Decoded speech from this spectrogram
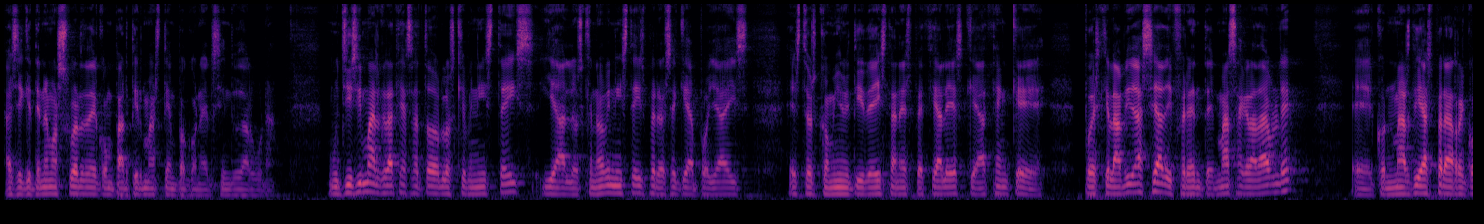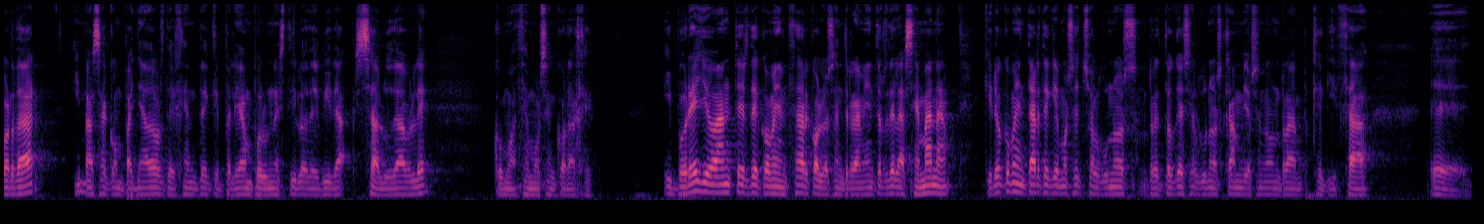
Así que tenemos suerte de compartir más tiempo con él, sin duda alguna. Muchísimas gracias a todos los que vinisteis y a los que no vinisteis, pero sé que apoyáis estos Community Days tan especiales que hacen que, pues, que la vida sea diferente, más agradable, eh, con más días para recordar y más acompañados de gente que pelean por un estilo de vida saludable, como hacemos en Coraje. Y por ello, antes de comenzar con los entrenamientos de la semana, quiero comentarte que hemos hecho algunos retoques y algunos cambios en OnRamp que quizá eh,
